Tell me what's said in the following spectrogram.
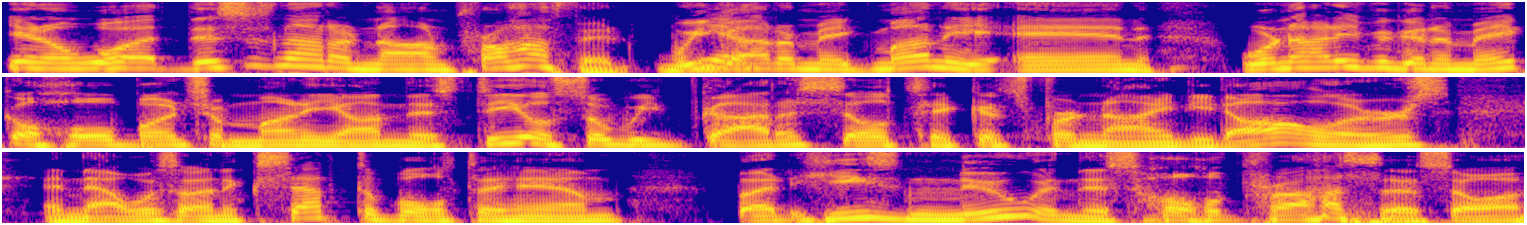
you know what? This is not a nonprofit. We got to make money, and we're not even going to make a whole bunch of money on this deal. So we've got to sell tickets for $90. And that was unacceptable to him. But he's new in this whole process. So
